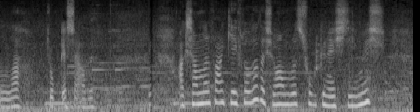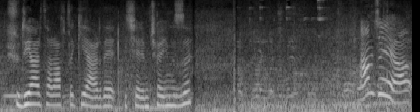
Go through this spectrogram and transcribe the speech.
Allah çok yaşa abi. Akşamları falan keyifli oluyor da şu an burası çok güneşliymiş. Şu diğer taraftaki yerde içelim çayımızı. Amca ya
